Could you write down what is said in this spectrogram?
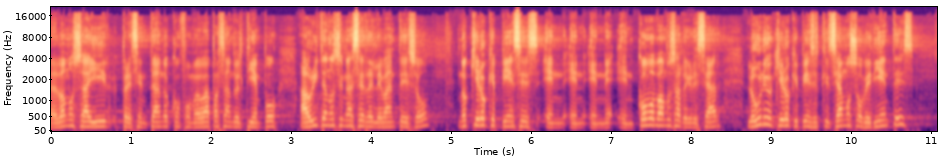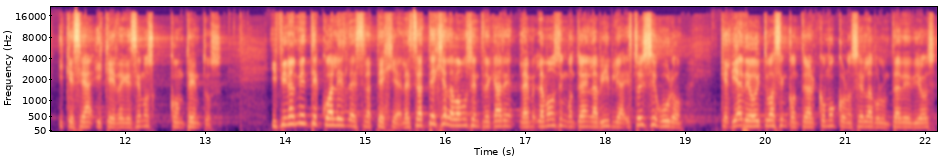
las vamos a ir presentando conforme va pasando el tiempo. Ahorita no se me hace relevante eso. No quiero que pienses en, en cómo vamos a regresar. Lo único que quiero que pienses es que seamos obedientes y que, sea, y que regresemos contentos. Y finalmente, ¿cuál es la estrategia? La estrategia la vamos a entregar, la, vamos a encontrar en la Biblia. Estoy seguro que el día de hoy tú vas a encontrar cómo conocer la voluntad de Dios,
